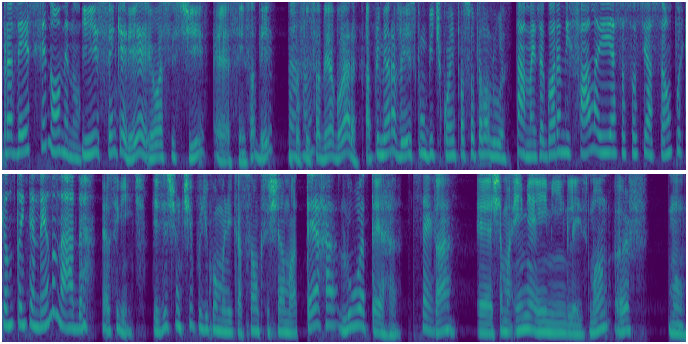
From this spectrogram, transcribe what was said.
para ver esse fenômeno. E sem querer, eu assisti, é, sem saber, eu só Aham. fui saber agora, a primeira vez que um Bitcoin passou pela Lua. Tá, mas agora me fala aí essa associação porque eu não tô entendendo nada. É o seguinte: existe um tipo de comunicação que se chama Terra-Lua-Terra, Certo. tá? É, chama MAM em inglês, Moon, Earth, Moon,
